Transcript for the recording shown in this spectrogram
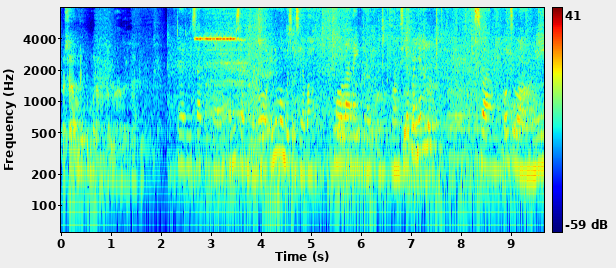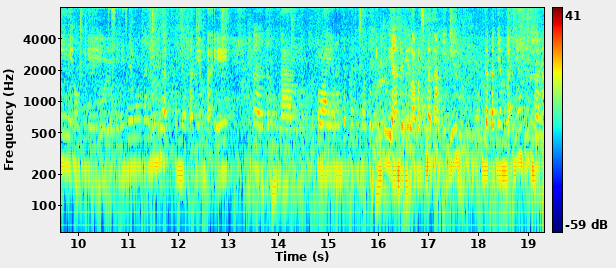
Wassalamualaikum warahmatullahi wabarakatuh. Dari Sapuro. Ini Sapuro. Ini mau besok siapa? Maulana Ibrahim. Oh, siapanya? Suami. Oh suami. Oke. Di sini saya mau tanya Mbak pendapatnya Mbak E uh, tentang pelayanan terpadu satu pintu yang ada di Lapas Batang ini. Pendapatnya Mbaknya gimana?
